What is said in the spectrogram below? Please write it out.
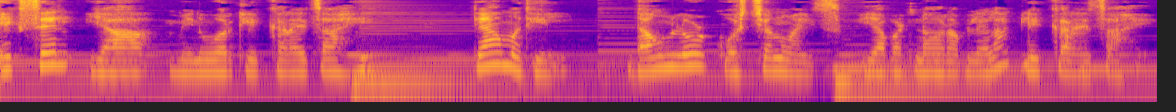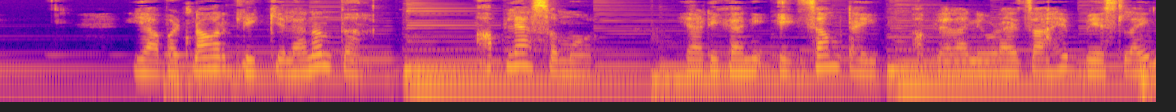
एक्सेल या मेनूवर क्लिक करायचं आहे. त्यामधील डाउनलोड क्वेश्चन वाईज या बटनावर आपल्याला क्लिक करायचं आहे. या बटनावर क्लिक केल्यानंतर आपल्यासमोर या ठिकाणी एक्झाम टाईप आपल्याला निवडायचा आहे बेसलाईन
